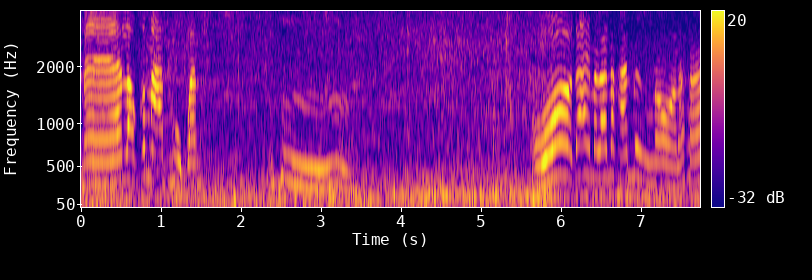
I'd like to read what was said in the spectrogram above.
แม้เราก็มาถูกวันหือ ได้มาแล้ว นะคะหนึ่งหน่อนะคะ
